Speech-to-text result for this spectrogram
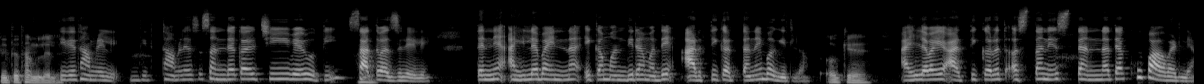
तिथे थांबलेले. तिथे थांबलेले. तिथे थांबले असं संध्याकाळची वेळ होती सात वाजलेले. त्यांनी अहिल्याबाईंना एका मंदिरामध्ये आरती करताना बघितलं. ओके. अहिल्याबाई आरती करत असतानाच त्यांना त्या खूप आवडल्या.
